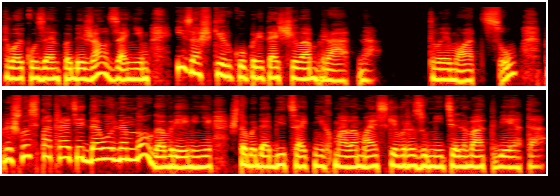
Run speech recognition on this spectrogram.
Твой кузен побежал за ним и за шкирку притащил обратно. Твоему отцу пришлось потратить довольно много времени, чтобы добиться от них маломальски вразумительного ответа.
